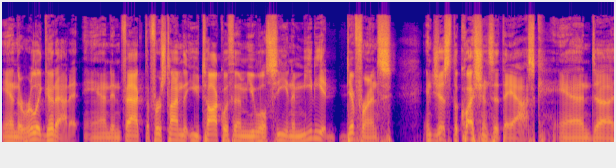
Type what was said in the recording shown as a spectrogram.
and they're really good at it. And in fact, the first time that you talk with them, you will see an immediate difference in just the questions that they ask. And uh,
